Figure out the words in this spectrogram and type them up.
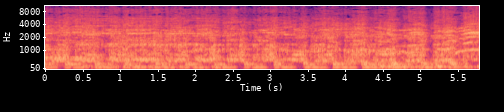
Thank you.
